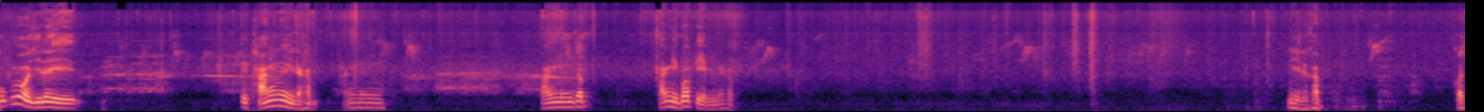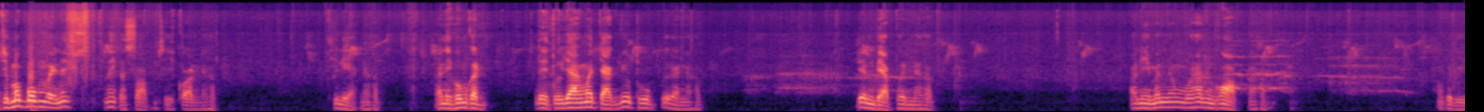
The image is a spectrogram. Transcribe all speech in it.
หกโลจะได้ได้ถังนี่นะครับถังหนึ่งถังหนึ่งกับถังนี้บ่เต็มนะครับ นี่แหละครับ ก็จะมาบ่มไว้ในในกระสอบสีก่อนนะครับ ที่เหลียกนะครับ อันนี้ผมก็ได้ตัวอย่างมาจาก YouTube เพื่อนนะครับเลียนแบบเพิ่อนนะครับ อันนี้มันยังบ่ทันงอกนะครับเขาก็ดี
